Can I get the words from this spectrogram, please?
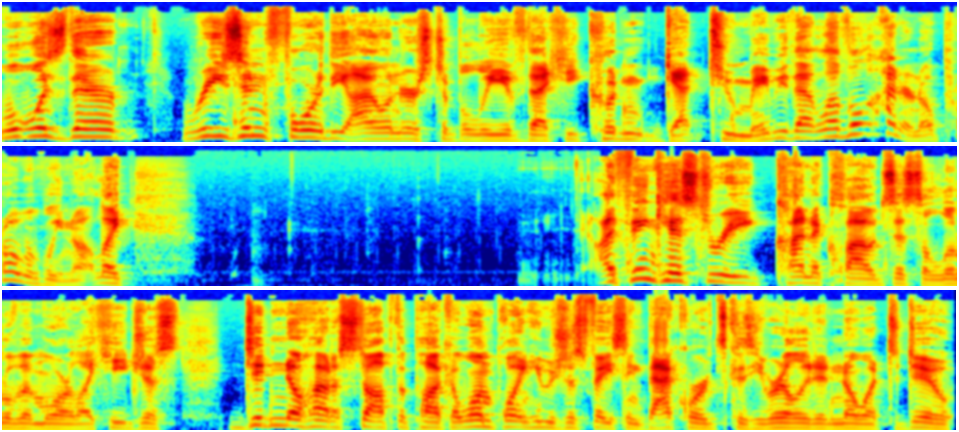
Well, was there reason for the Islanders to believe that he couldn't get to maybe that level? I don't know. Probably not. Like I think history kind of clouds this a little bit more. Like he just didn't know how to stop the puck. At one point, he was just facing backwards because he really didn't know what to do,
